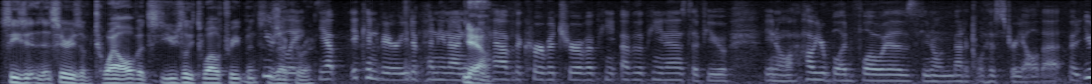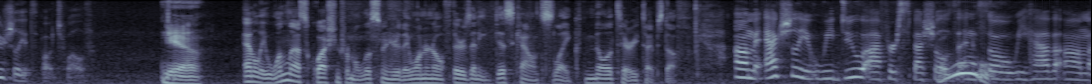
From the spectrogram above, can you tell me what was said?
season, a series of twelve. It's usually twelve treatments. is that Usually, correct? yep, it can vary depending on Yeah. if you have the curvature of a pe- of the penis, if you, you know, how your blood flow is, you know, medical history, all that. But usually it's about 12. Yeah. Emily, one last question from a listener here. They want to know if there's any discounts, like military type stuff. Um, actually, we do offer specials, and so we have um,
